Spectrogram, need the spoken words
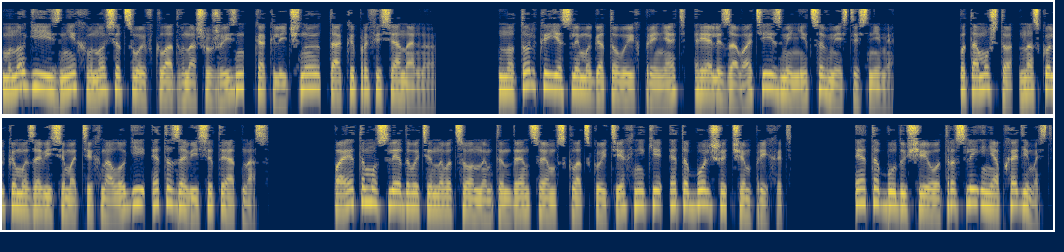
Многие из них вносят свой вклад в нашу жизнь, как личную, так и профессиональную. Но только если мы готовы их принять, реализовать и измениться вместе с ними. Потому что, насколько мы зависим от технологий, это зависит и от нас. Поэтому следовать инновационным тенденциям в складской технике – это больше, чем прихоть. Это будущее отрасли и необходимость.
